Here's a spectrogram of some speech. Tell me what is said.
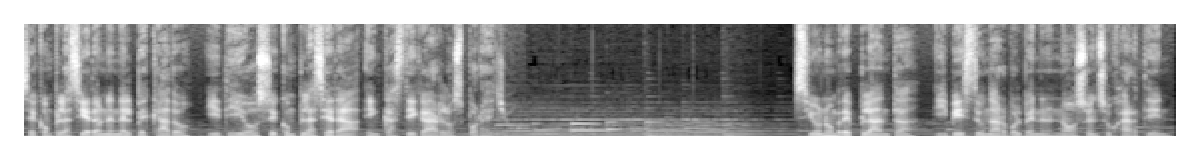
se complacieron en el pecado y Dios se complacerá en castigarlos por ello. Si un hombre planta y viste un árbol venenoso en su jardín,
